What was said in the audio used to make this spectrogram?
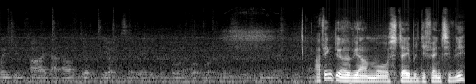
wins in five after the opposite really before that? What, what was been, I think uh, we are more stable defensively.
